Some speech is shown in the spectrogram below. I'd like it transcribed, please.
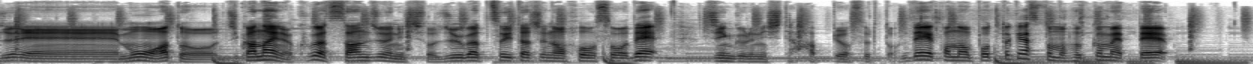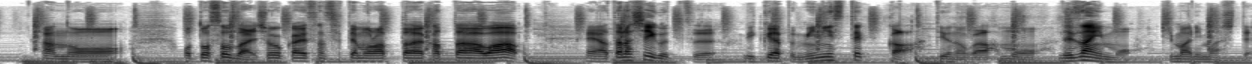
えーもうあと時間ないのよ。9月30日と10月1日の放送でジングルにして発表すると。でこのポッドキャストも含めてあの音素材紹介させてもらった方は、えー新しいグッズビッグアップミニステッカーっていうのがもうデザインも決まりまして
